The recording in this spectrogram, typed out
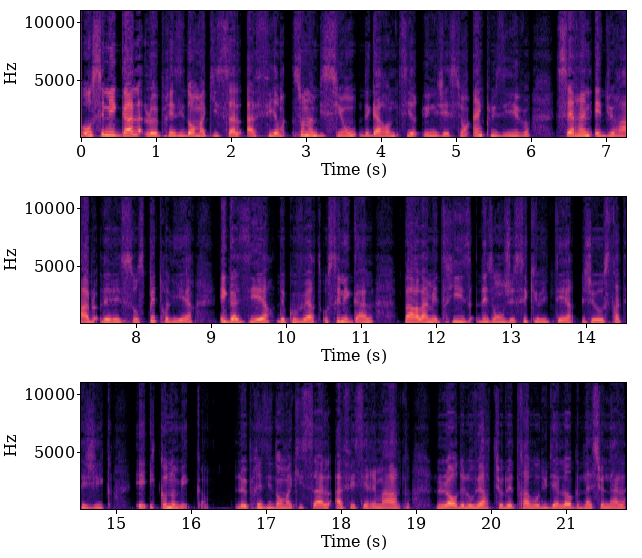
Au Sénégal, le président Macky Sall affirme son ambition de garantir une gestion inclusive, sereine et durable des ressources pétrolières et gazières découvertes au Sénégal par la maîtrise des enjeux sécuritaires, géostratégiques et économiques. Le président Macky Sall a fait ses remarques lors de l'ouverture des travaux du dialogue national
